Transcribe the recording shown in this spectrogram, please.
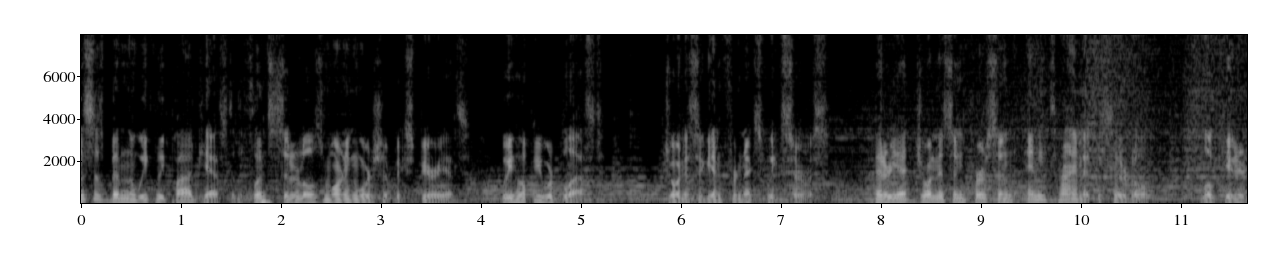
This has been the weekly podcast of the Flint Citadel's Morning Worship Experience. We hope you were blessed. Join us again for next week's service. Better yet, join us in person anytime at the Citadel, located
